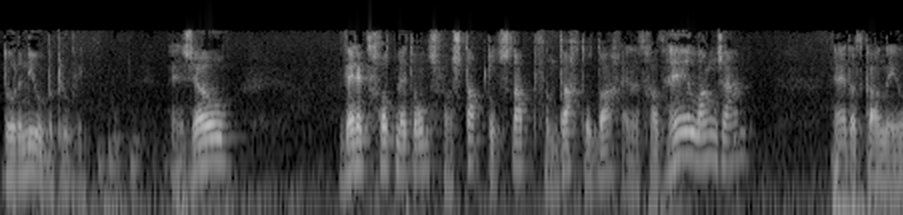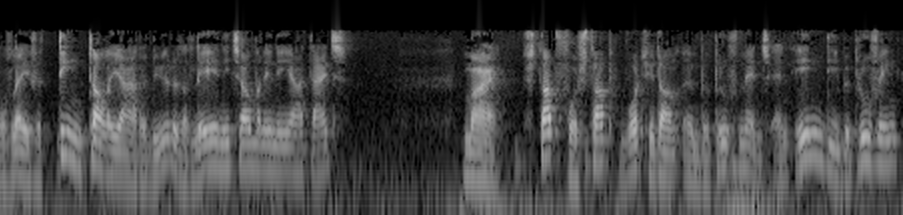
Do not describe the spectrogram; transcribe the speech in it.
door een nieuwe beproeving. En zo werkt God met ons van stap tot stap, van dag tot dag. En dat gaat heel langzaam. dat kan in ons leven tientallen jaren duren. Dat leer je niet zomaar in een jaar tijd. Maar stap voor stap word je dan een beproefd mens. En in die beproeving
